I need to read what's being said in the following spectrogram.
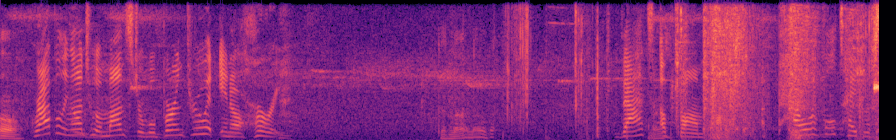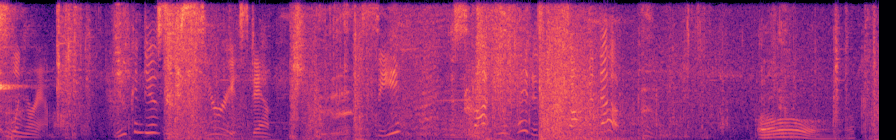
Oh, Grappling onto a monster will burn through it in a hurry. did not know that. That's a bomb a powerful type of slinger ammo. You can do some serious damage. See? The spot you hit has been softened up. Oh, okay.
